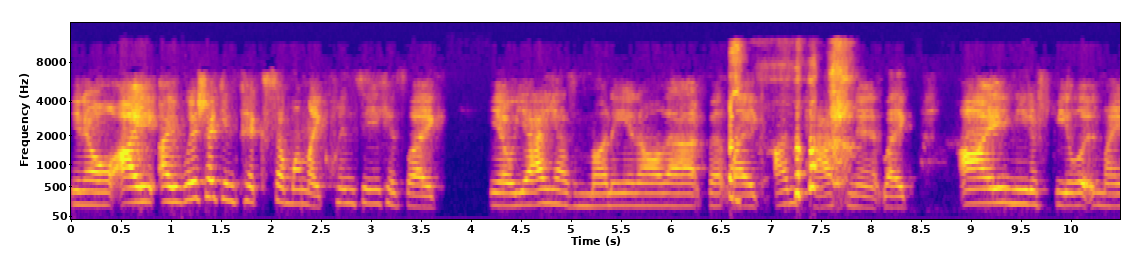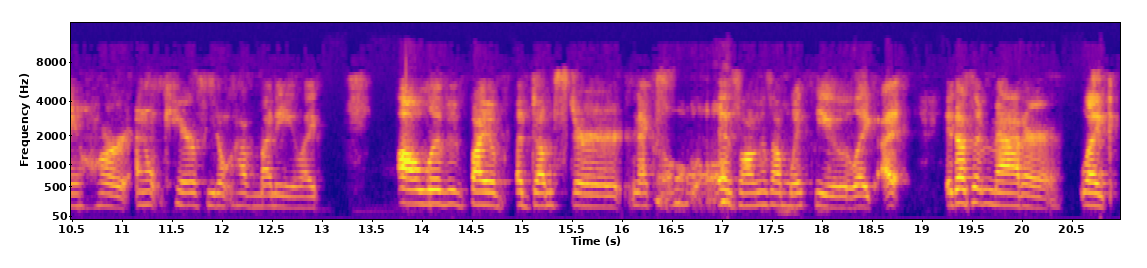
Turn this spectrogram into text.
you know, I I wish I can pick someone like Quincy because like, you know, yeah, he has money and all that, but like I'm passionate. Like I need to feel it in my heart. I don't care if you don't have money. Like I'll live by a, a dumpster next Aw. as long as I'm with you. Like I it doesn't matter. Like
